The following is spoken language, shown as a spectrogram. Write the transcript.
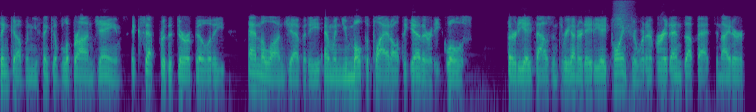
think of when you think of LeBron James, except for the durability and the longevity. And when you multiply it all together, it equals 38,388 points or whatever it ends up at tonight or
